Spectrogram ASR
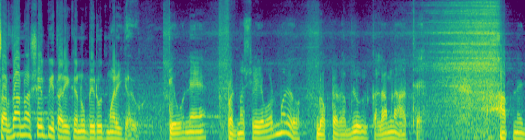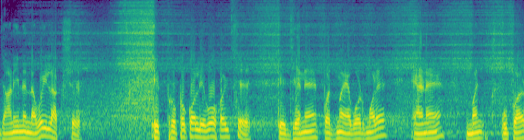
સરદારના શિલ્પી તરીકેનું બિરુદ મળી ગયું. તેઓને પદ્મશ્રી એવોર્ડ મળ્યો ડૉક્ટર અબ્દુલ કલામના હાથે. આપને જાણીને નવાઈ લાગશે. એક પ્રોટોકોલ એવો હોય છે કે જેને પદ્મ એવોર્ડ મળે, એણે મંચ ઉપર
